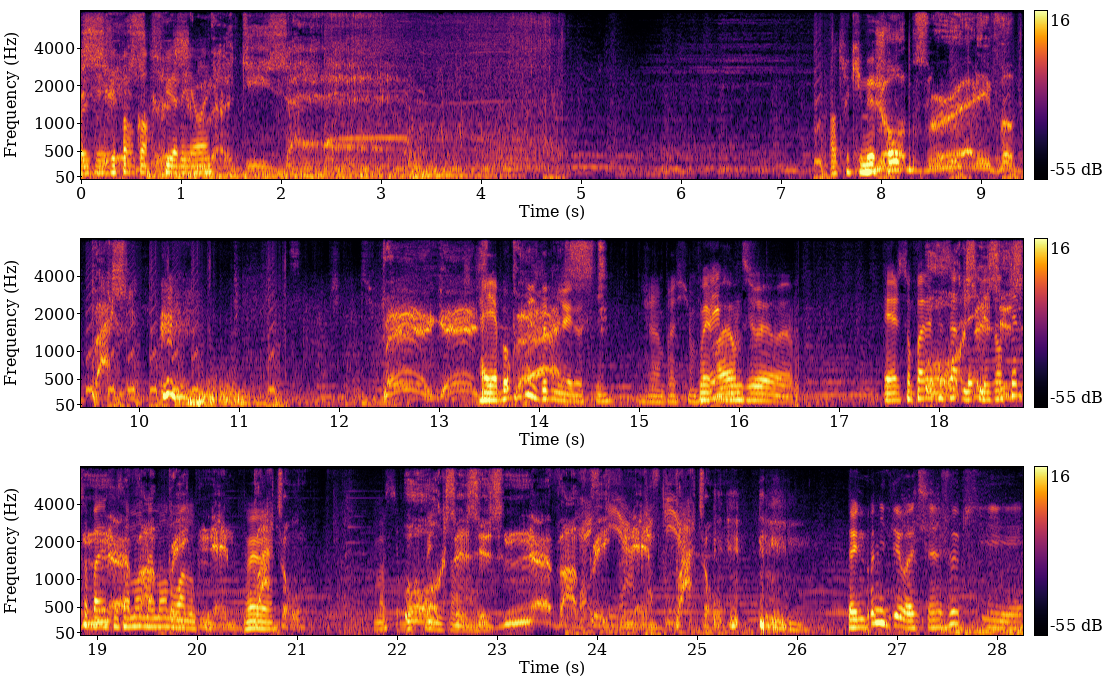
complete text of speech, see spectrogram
je les ai pas encore su améliorer. Un truc qui me m'échauffe. Il ah, eh, y a beaucoup plus de mules aussi, j'ai l'impression. Ouais. ouais, on dirait, ouais. Et elles sont pas nécessairement. Les, les anciennes sont pas nécessairement au même endroit non plus. Ouais, ouais. T'as une bonne idée, ouais. C'est un jeu qui est,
